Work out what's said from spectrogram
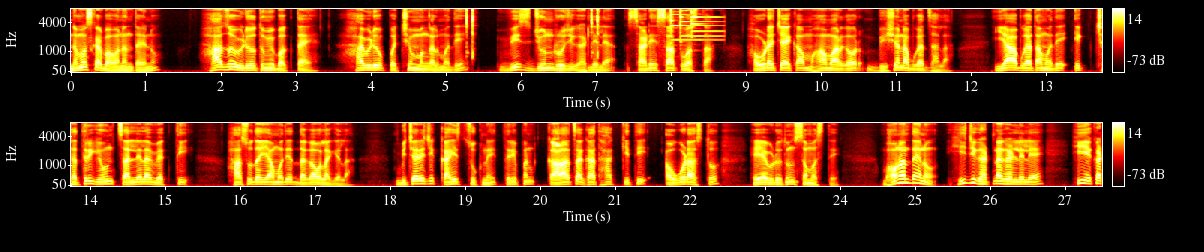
नमस्कार भावानंतयनो हा जो व्हिडिओ तुम्ही बघताय हा व्हिडिओ पश्चिम बंगालमध्ये वीस जून रोजी घडलेल्या साडेसात वाजता हावड्याच्या एका महामार्गावर भीषण अपघात झाला. या अपघातामध्ये एक छत्री घेऊन चाललेला व्यक्ती हा सुद्धा यामध्ये दगावला गेला. बिचाऱ्याची काहीच चूक नाही तरी पण काळाचा घात हा किती अवघड असतो हे या व्हिडिओतून समजते. भावनांतयनो ही जी घटना घडलेली आहे ही एका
